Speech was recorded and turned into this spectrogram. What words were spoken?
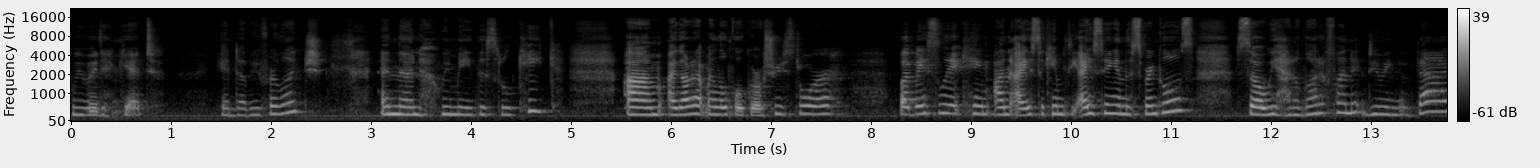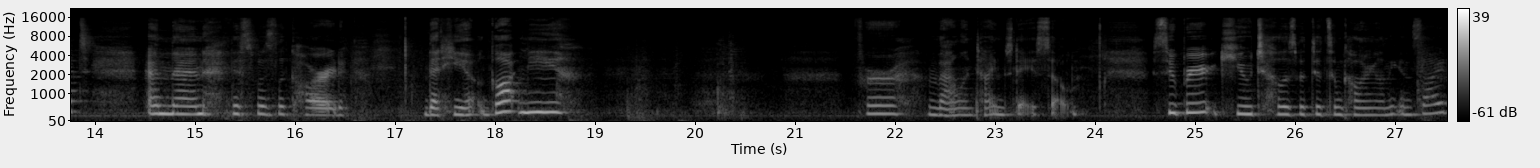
we would get A&W for lunch. And then we made this little cake. Um, I got it at my local grocery store. But basically it came uniced. It came with the icing and the sprinkles. So we had a lot of fun doing that. And then this was the card that he got me for Valentine's Day. So super cute. Elizabeth did some coloring on the inside.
